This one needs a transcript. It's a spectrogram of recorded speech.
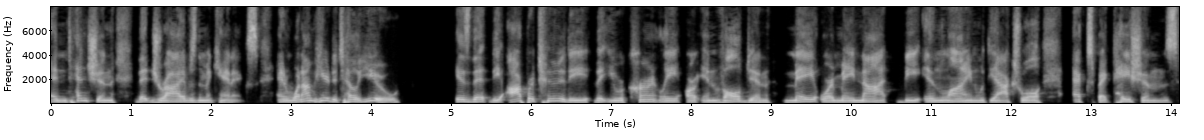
intention that drives the mechanics. And what I'm here to tell you is that the opportunity that you are currently are involved in may or may not be in line with the actual expectations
